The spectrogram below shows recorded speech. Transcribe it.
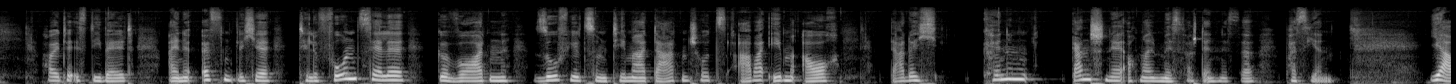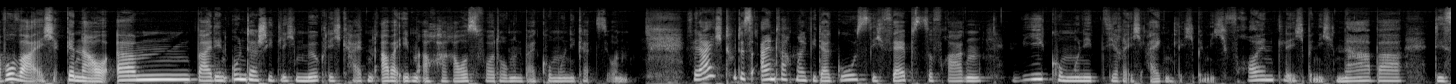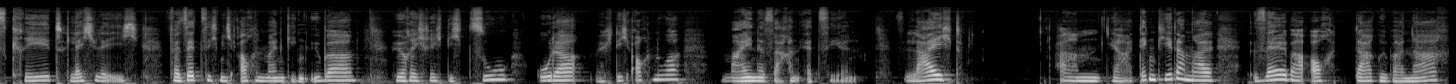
Heute ist die Welt eine öffentliche Telefonzelle geworden. So viel zum Thema Datenschutz, aber eben auch dadurch können ganz schnell auch mal Missverständnisse passieren. Ja, wo war ich? Genau, ähm, bei den unterschiedlichen Möglichkeiten, aber eben auch Herausforderungen bei Kommunikation. Vielleicht tut es einfach mal wieder gut, sich selbst zu fragen, wie kommuniziere ich eigentlich? Bin ich freundlich? Bin ich nahbar? Diskret? Lächle ich? Versetze ich mich auch in mein Gegenüber? Höre ich richtig zu? Oder möchte ich auch nur meine Sachen erzählen? Vielleicht ähm, ja, denkt jeder mal selber auch darüber nach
